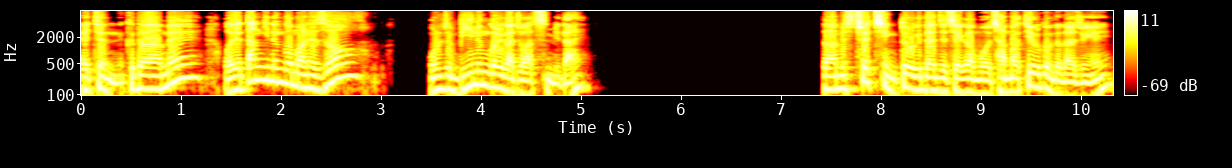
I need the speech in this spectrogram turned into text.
하여튼 그 다음에 어제 당기는 것만 해서 오늘 좀 미는 걸 가져왔습니다. 그다음에 스트레칭. 또 여기다 이제 제가 뭐 자막 띄울 겁니다 나중에.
